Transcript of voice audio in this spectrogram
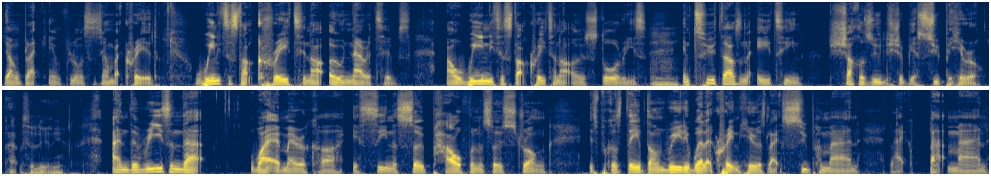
young black influencers, young black creators. We need to start creating our own narratives and we need to start creating our own stories. Mm. In 2018, Shaka Zulu should be a superhero. Absolutely. And the reason that white America is seen as so powerful and so strong is because they've done really well at creating heroes like Superman, like Batman,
